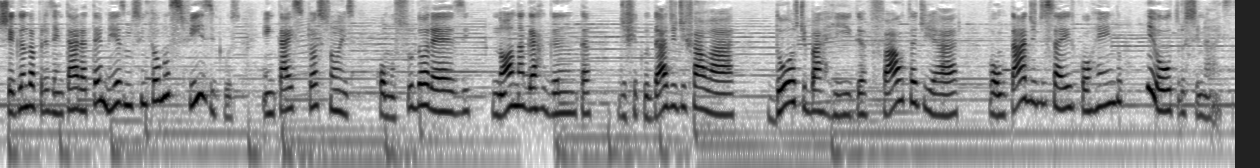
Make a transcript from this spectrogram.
chegando a apresentar até mesmo sintomas físicos em tais situações, como sudorese, nó na garganta, dificuldade de falar, dor de barriga, falta de ar, vontade de sair correndo e outros sinais.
